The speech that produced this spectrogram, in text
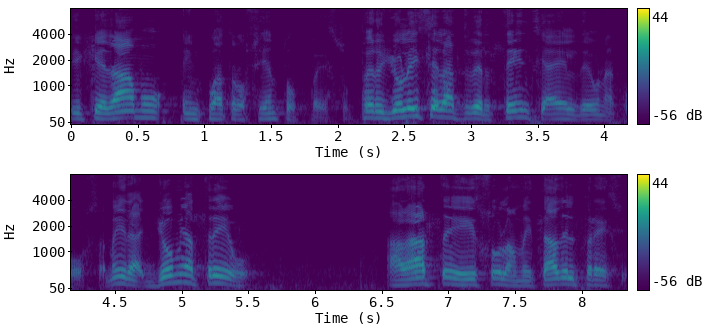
y quedamos en 400 pesos. Pero yo le hice la advertencia a él de una cosa. Mira, yo me atrevo a darte eso, la mitad del precio,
